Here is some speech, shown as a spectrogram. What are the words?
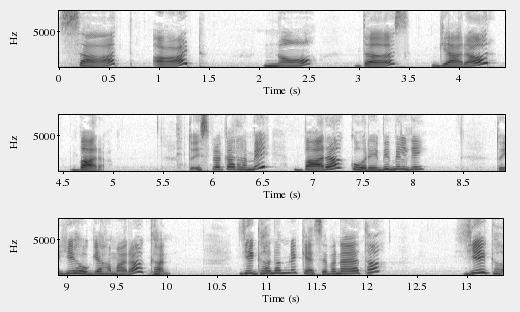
सात आठ नौ दस ग्यारह और बारह। तो इस प्रकार हमें बारह कोरें भी मिल गई। तो ये हो गया हमारा घन। ये घन हमने कैसे बनाया था? ये घ,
